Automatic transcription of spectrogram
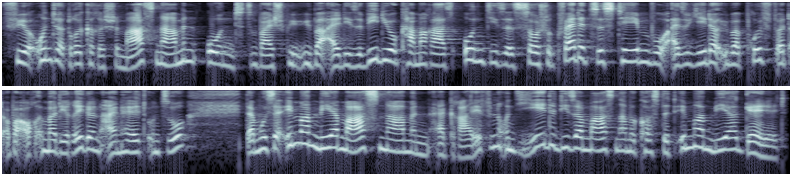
für unterdrückerische Maßnahmen und zum Beispiel überall diese Videokameras und dieses Social Credit System, wo also jeder überprüft wird, aber auch immer die Regeln einhält und so. Da muss er immer mehr Maßnahmen ergreifen und jede dieser Maßnahmen kostet immer mehr Geld.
